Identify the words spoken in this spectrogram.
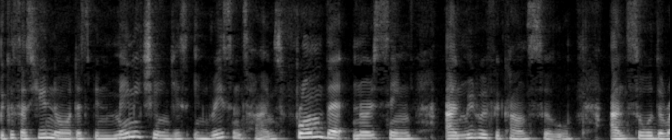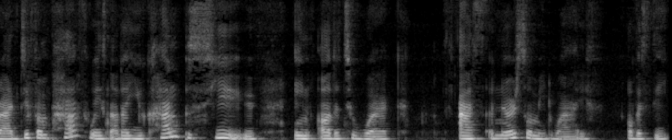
Because as you know, there's been many changes in recent times from the Nursing and Midwifery Council. And so there are different pathways now that you can pursue in order to work as a nurse or midwife, obviously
